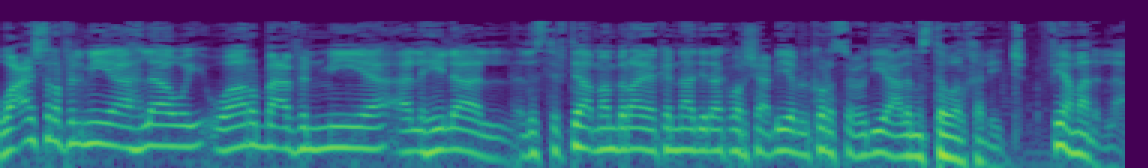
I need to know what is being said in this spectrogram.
و10% أهلاوي و4% الهلال. الاستفتاء من برأيك النادي الأكبر شعبية بالكرة السعودية على مستوى الخليج. في أمان الله.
